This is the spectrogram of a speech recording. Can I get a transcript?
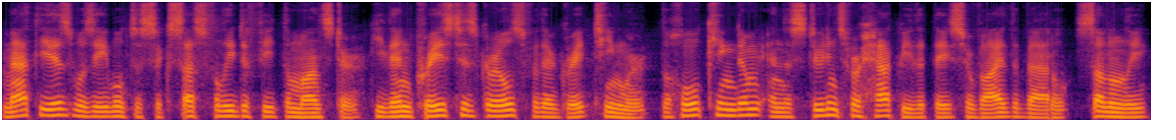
Matthias was able to successfully defeat the monster. He then praised his girls for their great teamwork. The whole kingdom and the students were happy that they survived the battle. Suddenly,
